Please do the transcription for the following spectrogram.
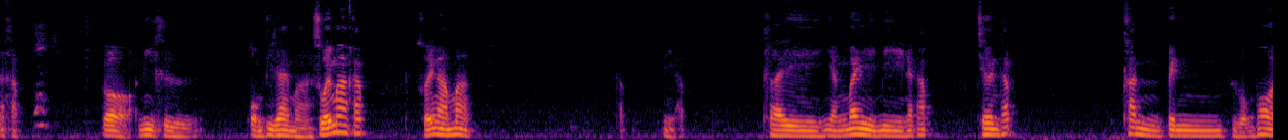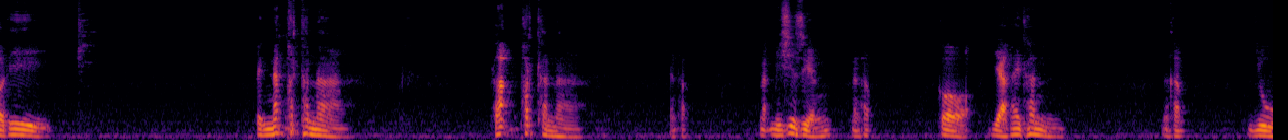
นะครับ ก็นี่คือองค์ที่ได้มา สวยมากครับ สวยงามมากครับ นี่ครับ ใครยังไม่มีนะครับ เชิญครับ ท่านเป็นหลวงพ่อที่ เป็นนักพัฒนา พระพัฒนานะครับ นะมีชื่อเสียงนะครับ ก็อยากให้ท่านนะครับ อยู่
